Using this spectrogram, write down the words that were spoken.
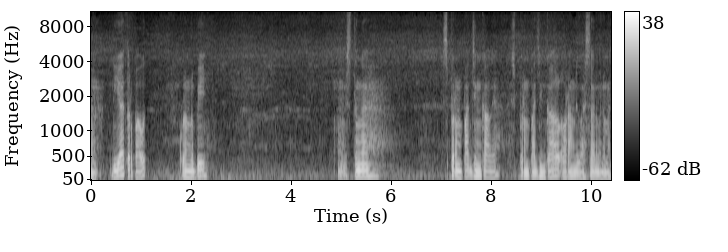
Nah, dia terpaut kurang lebih eh, setengah seperempat jengkal ya, seperempat jengkal orang dewasa teman-teman.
